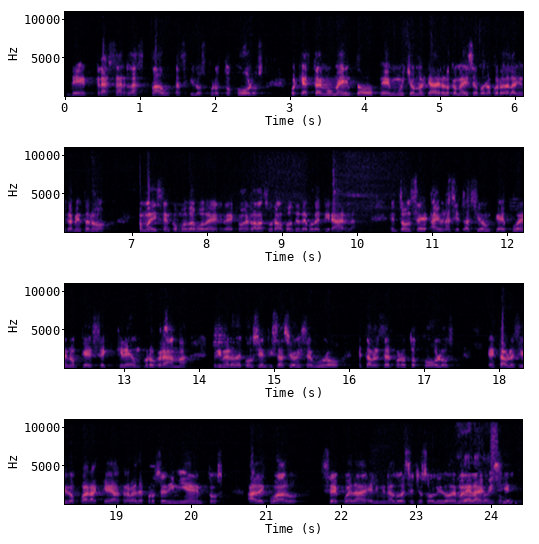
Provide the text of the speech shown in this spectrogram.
de, trazar las pautas y los protocolos, porque hasta el momento muchos mercaderes lo que me dicen, bueno, pero del ayuntamiento no, no me dicen cómo debo de recoger la basura o dónde debo de tirarla. Entonces, hay una situación que es bueno que se cree un programa, primero de concientización y seguro establecer protocolos establecidos para que a través de procedimientos adecuados se pueda eliminar los desechos sólidos de manera eficiente.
